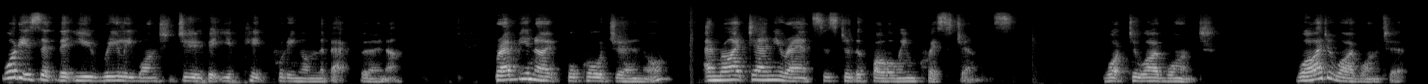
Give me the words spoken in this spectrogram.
What is it that you really want to do, but you keep putting on the back burner? Grab your notebook or journal and write down your answers to the following questions What do I want? Why do I want it?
